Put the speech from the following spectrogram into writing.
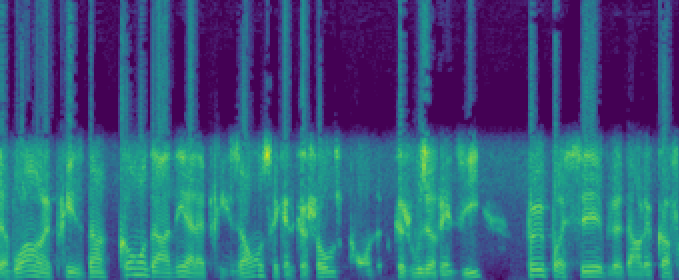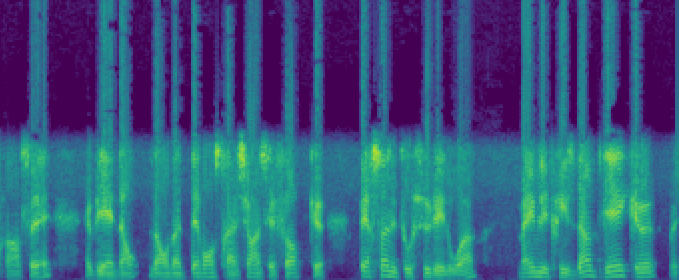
de voir un président condamné à la prison, c'est quelque chose qu que je vous aurais dit, peu possible dans le cas français. Eh bien non, là on a une démonstration assez forte que personne n'est au-dessus des lois, même les présidents, bien que M.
